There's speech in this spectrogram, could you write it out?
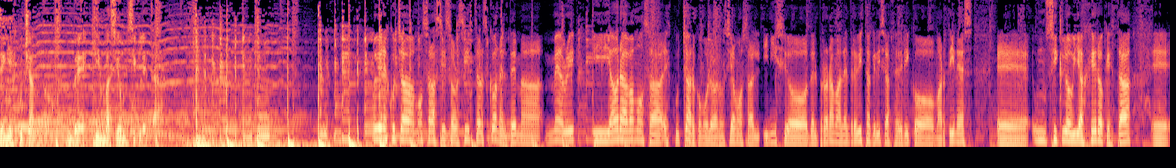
Seguí escuchando de Invasión Bicicleta. Muy bien, escuchábamos a Scissor Sisters con el tema Mary y ahora vamos a escuchar, como lo anunciamos al inicio del programa, la entrevista que le hice a Federico Martínez, eh, un ciclo viajero que está eh,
